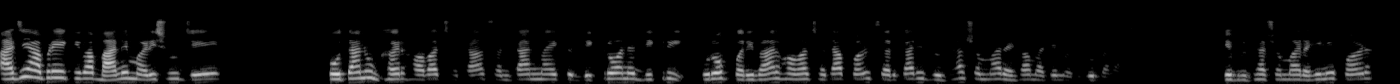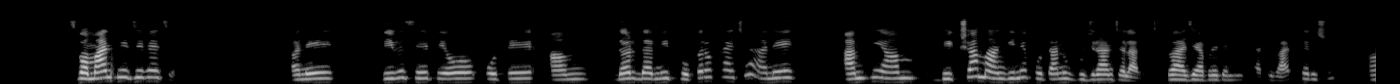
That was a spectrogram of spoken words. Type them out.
આજે આપણે એક એવા બાને મળીશું જે પોતાનું ઘર હોવા છતાં સંતાનમાં એક દીકરો અને દીકરી પૂરો પરિવાર હોવા છતાં પણ સરકારી વૃદ્ધાશ્રમમાં રહેવા માટે મજબૂર બન્યા છે. જે વૃદ્ધાશ્રમમાં રહીને પણ સ્વમાનથી જીવે છે. અને દિવસે તેઓ પોતે આમ દર દરની ઠોકરો ખાય છે અને આમથી આમ ભિક્ષા માંગીને પોતાનું ગુજરાન ચલાવે છે. તો આજે આપણે તેમની સાથે વાત કરીશું. અ,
